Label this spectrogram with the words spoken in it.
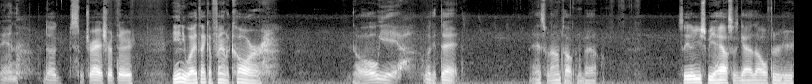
And dug some trash right there. Anyway, I think I found a car. Oh yeah, look at that. That's what I'm talking about. See, there used to be houses, guys, all through here.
